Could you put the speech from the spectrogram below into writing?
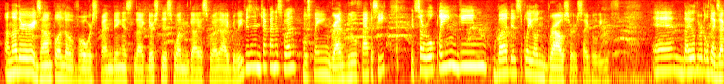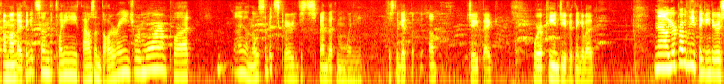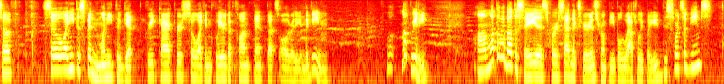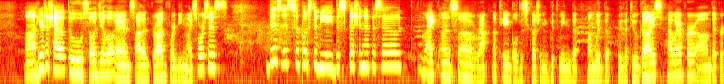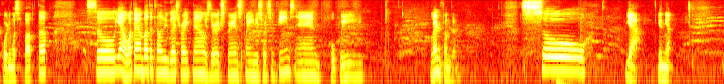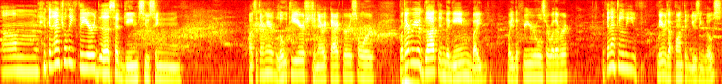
another example of overspending is like there's this one guy as well. I believe is in Japan as well who's playing Granblue Fantasy. It's a role playing game, but it's played on browsers, I believe. And I don't recall the exact amount. I think it's in the twenty thousand dollar range or more. But I don't know. It's a bit scary just to spend that money just to get a JPEG or a PNG if you think about it. Now you're probably thinking to yourself, so I need to spend money to get great characters so I can clear the content that's already in the game. Well, not really. Um, what I'm about to say is first-hand experience from people who actually play these sorts of games. Uh, here's a shout out to Sojiro and Silent Rod for being my sources. This is supposed to be a discussion episode, like uh, a table discussion between the um, with the with the two guys. However, um, that recording was fucked up. So yeah, what I'm about to tell you guys right now is their experience playing these sorts of games, and hope we learn from them. So yeah, yun nga. Um, you can actually clear the said games using what's the term here? Low tiers, generic characters, or whatever you got in the game by by the free rules or whatever. You can actually clear the content using those.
